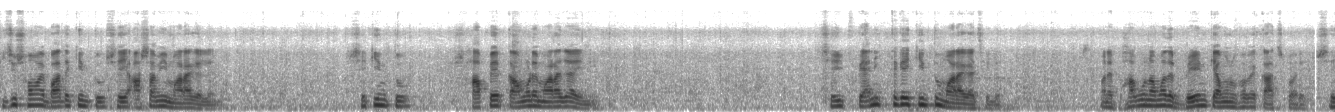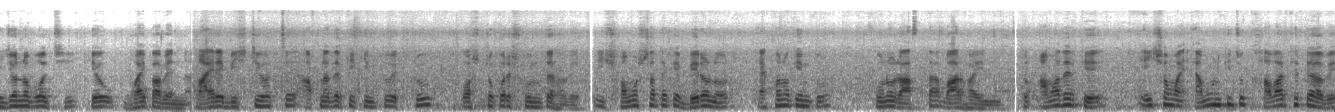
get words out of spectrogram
কিছু সময় বাদে কিন্তু সেই আসামি মারা গেলেন। সে কিন্তু সাপের কামড়ে মারা যায়নি। সেই প্যানিক থেকেই কিন্তু মারা গেছিল। মানে ভাবুন আমাদের ব্রেন কেমনভাবে কাজ করে। সেই জন্য বলছি, কেউ ভয় পাবেন না। বাইরে বৃষ্টি হচ্ছে, আপনাদেরকে কিন্তু একটু কষ্ট করে শুনতে হবে। এই সমস্যা থেকে বেরোনোর এখনও কিন্তু কোনো রাস্তা বার হয়নি। তো আমাদেরকে এই সময় এমন কিছু খাবার খেতে হবে,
